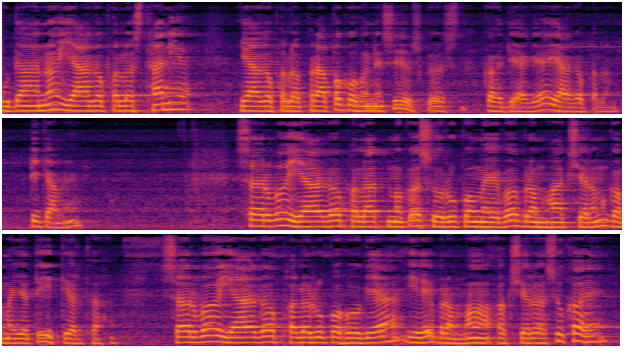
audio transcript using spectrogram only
उदान याग फल स्थानीय याग फल प्रापक होने से उसको कह दिया गया याग फलम टीका में। सर्व याग फलात्मक स्वरूपमेव ब्रह्माक्षरम गमयति इत्यर्थ। सर्व याग फल रूप हो गया, ये ब्रह्म, अक्षर सुख है।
